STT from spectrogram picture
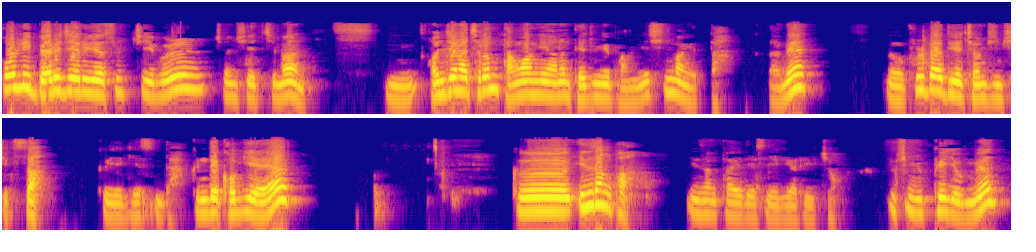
폴리 베르제르의 술집을 전시했지만 음, 언제나처럼 당황해하는 대중의 반응에 실망했다. 그다음에 어, 풀바디의 점심 식사 그 얘기했습니다. 근데 거기에 그 인상파 인상파에 대해서 얘기가 되어 있죠. 66페이지 에 보면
